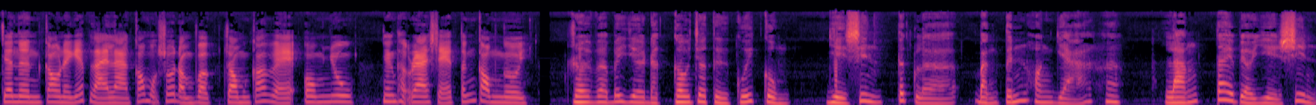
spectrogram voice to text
Cho nên câu này ghép lại là có một số động vật trông có vẻ ôn nhu, nhưng thật ra sẽ tấn công người. Rồi và bây giờ đặt câu cho từ cuối cùng. Dì sinh tức là bản tính hoang dã. ha Lãng đại biểu dì sinh,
